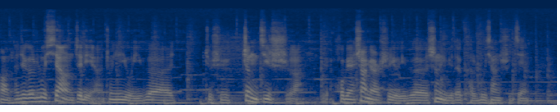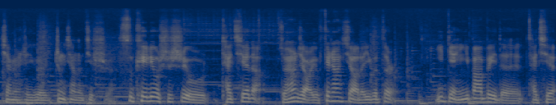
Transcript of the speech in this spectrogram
哦，它这个录像这里啊，终于有一个就是正计时了，后边上面是有一个剩余的可录像时间，下面是一个正向的计时，4K 六十是有台切的，左上角有非常小的一个字儿。一点一八倍的裁切，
